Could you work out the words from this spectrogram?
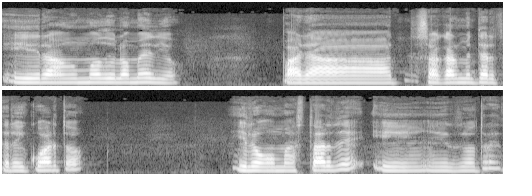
ir a un módulo medio para sacarme tercero y cuarto y luego más tarde ir otra vez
